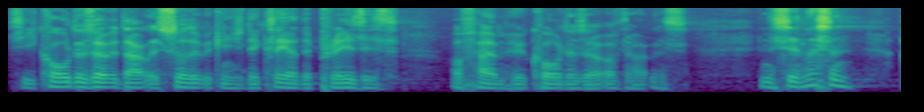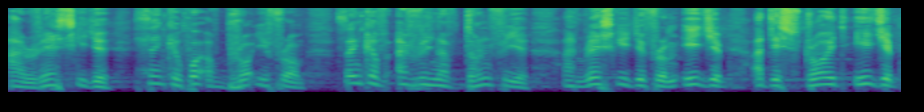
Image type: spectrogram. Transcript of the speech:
See, He called us out of darkness so that we can declare the praises of Him who called us out of darkness. And He's saying, listen, I rescued you. Think of what I've brought you from. Think of everything I've done for you. I rescued you from Egypt. I destroyed Egypt.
